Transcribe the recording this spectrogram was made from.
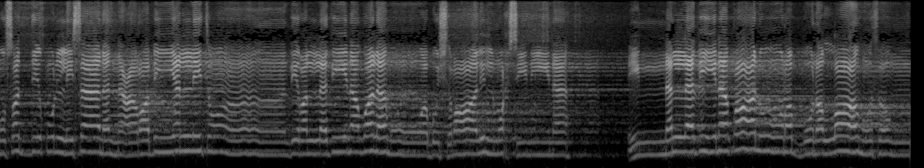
مصدق لسانا عربيا لتنذر الذين ظلموا وبشرى للمحسنين. إن الذين قالوا ربنا الله ثم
